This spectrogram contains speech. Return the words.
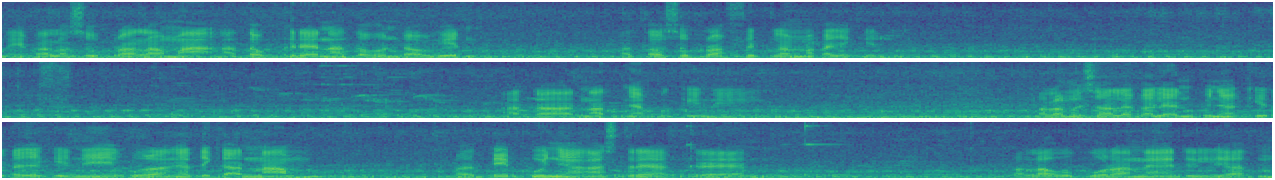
Nih kalau Supra lama atau Grand atau Honda Win atau Supra Fit lama kayak gini. Ada nutnya begini kalau misalnya kalian punya gear kayak gini ukurannya 36 berarti punya Astrea Grand. Kalau ukurannya dilihat 40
